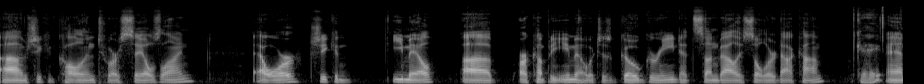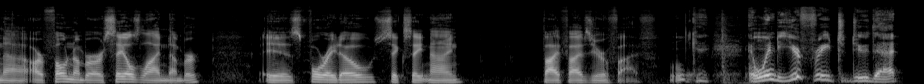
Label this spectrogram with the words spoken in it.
Um, she can call into our sales line, or she can email uh, our company email, which is gogreen at sunvalleysolar.com. Okay. And uh, our phone number, our sales line number, is 480 689 5505. Okay. And Wendy, you're free to do that.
